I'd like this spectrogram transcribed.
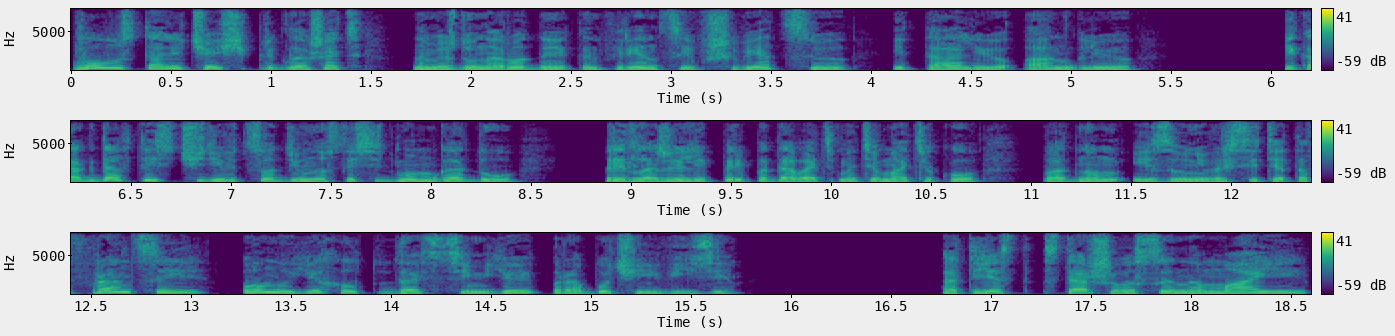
Вову стали чаще приглашать на международные конференции в Швецию, Италию, Англию, и когда в 1997 году предложили преподавать математику в одном из университетов Франции, он уехал туда с семьей по рабочей визе. Отъезд старшего сына Майи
